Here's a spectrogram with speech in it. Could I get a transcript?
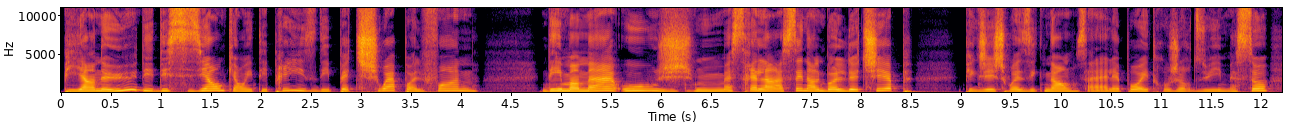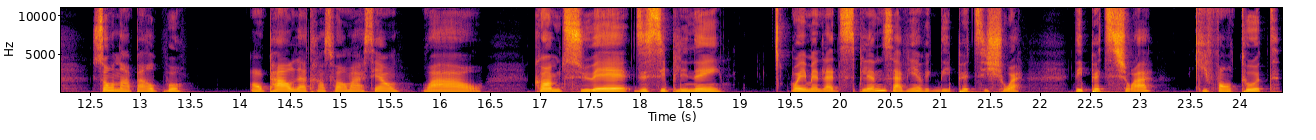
Puis il y en a eu des décisions qui ont été prises, des petits choix pas le fun, des moments où je me serais lancée dans le bol de chips, puis que j'ai choisi que non, ça n'allait pas être aujourd'hui. Mais ça, ça, on n'en parle pas. On parle de la transformation. Wow! Comme tu es discipliné. Oui, mais de la discipline, ça vient avec des petits choix. Des petits choix qui font toute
